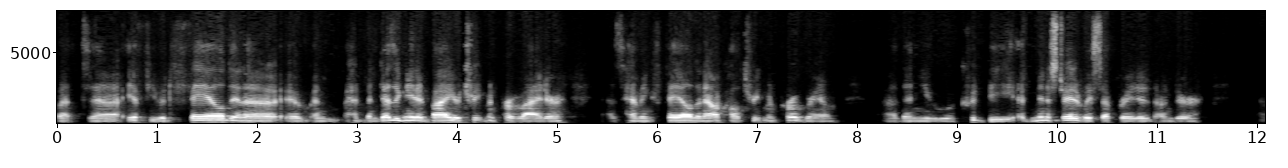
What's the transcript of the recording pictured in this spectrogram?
But uh, if you had failed in a and had been designated by your treatment provider as having failed an alcohol treatment program, uh, then you could be administratively separated under uh,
